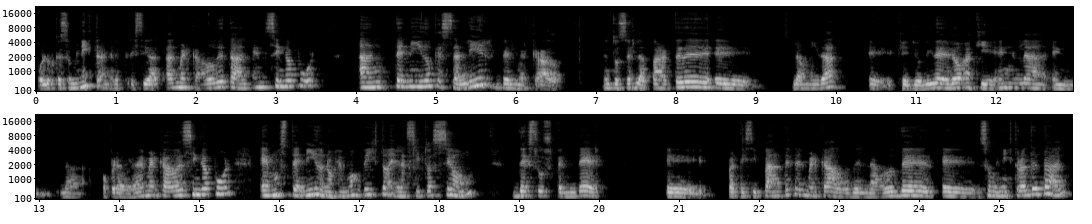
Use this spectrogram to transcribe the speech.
o los que suministran electricidad al mercado de tal en Singapur han tenido que salir del mercado. Entonces, la parte de eh, la unidad eh, que yo lidero aquí en la, en la operadora de mercado de Singapur, hemos tenido, nos hemos visto en la situación de suspender eh, participantes del mercado del lado de suministro al detal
